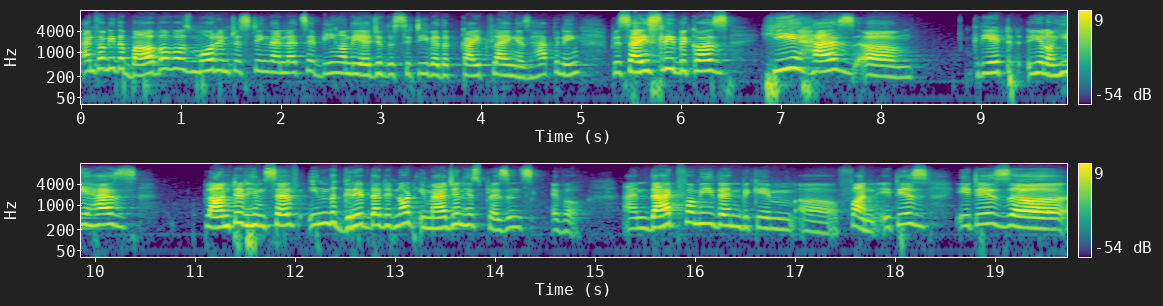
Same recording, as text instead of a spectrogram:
and for me, the barber was more interesting than, let's say, being on the edge of the city where the kite flying is happening, precisely because he has um, created, you know, he has planted himself in the grid that did not imagine his presence ever. And that for me then became uh, fun. It is, it, is, uh,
